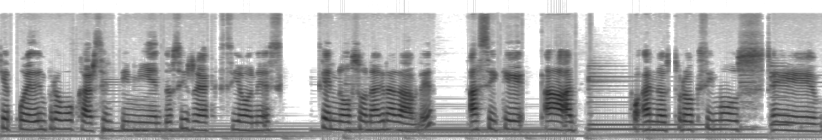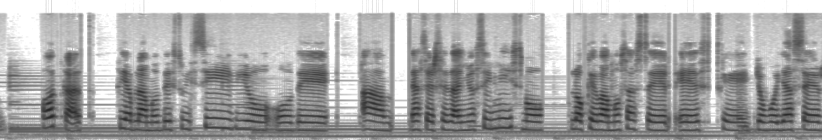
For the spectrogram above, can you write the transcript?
que pueden provocar sentimientos y reacciones que no son agradables. Así que a, los próximos eh, podcasts, si hablamos de suicidio o de, hacerse daño a sí mismo, lo que vamos a hacer es que yo voy a hacer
